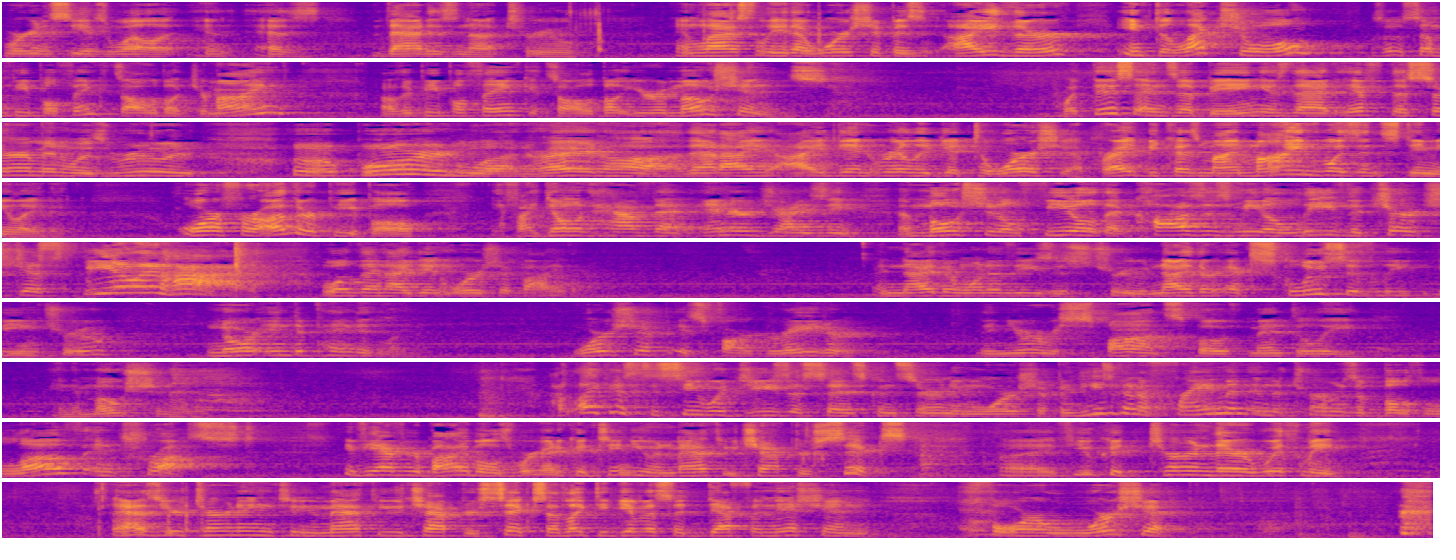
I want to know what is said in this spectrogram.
We're going to see as well as that is not true. And lastly, that worship is either intellectual, so some people think it's all about your mind, other people think it's all about your emotions. What this ends up being is that if the sermon was really a boring one, right? Oh, that I, I didn't really get to worship, right? Because my mind wasn't stimulated. Or for other people, if I don't have that energizing emotional feel that causes me to leave the church just feeling high, well, then I didn't worship either. And neither one of these is true. Neither exclusively being true, nor independently. Worship is far greater than your response, both mentally and emotionally. I'd like us to see what Jesus says concerning worship, and he's going to frame it in the terms of both love and trust. If you have your Bibles, we're going to continue in Matthew chapter 6. Uh, if you could turn there with me. As you're turning to Matthew chapter 6, I'd like to give us a definition for worship.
